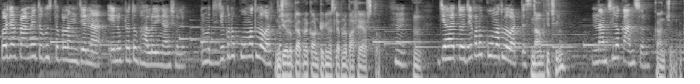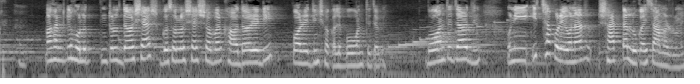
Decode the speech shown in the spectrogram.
পরে যাওয়ার পর আমি তো বুঝতে পারলাম যে না এই লোকটা তো ভালোই না আসলে। ওর মধ্যে যে কোনো কুমতলো যে বাড়তেছে লোকটা আপনার কন্টিনিউসলি আপনার বাসায় আসতো। হুম। যে হয়তো যে কোনো কুমতলো বাড়তেছে নাম কি ছিল? নাম ছিল কাঞ্চন। কাঞ্চন ওকে মাখানকে হলুদ টলুদ দেওয়া শেষ গোসলও শেষ সবার খাওয়া দাওয়া রেডি পরের দিন সকালে বউ আনতে যাবে। বউ আনতে যাওয়ার দিন উনি ইচ্ছা করে ওনার শার্টটা লুকাইছে আমার রুমে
